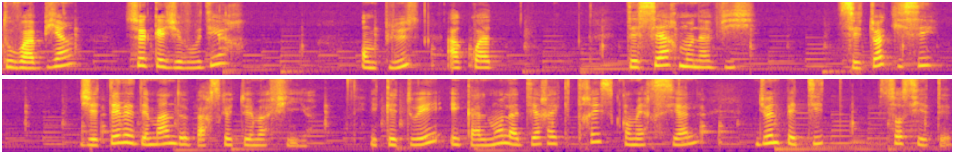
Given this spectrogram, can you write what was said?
tout va bien ce que je veux dire? En plus, à quoi te sert mon avis? C'est toi qui sais. Je te le demande parce que tu es ma fille et que tu es également la directrice commerciale d'une petite société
